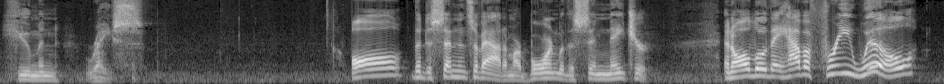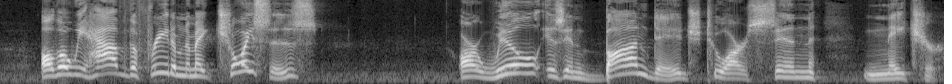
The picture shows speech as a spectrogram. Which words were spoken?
human race. All the descendants of Adam are born with a sin nature. And although they have a free will, although we have the freedom to make choices, our will is in bondage to our sin nature.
